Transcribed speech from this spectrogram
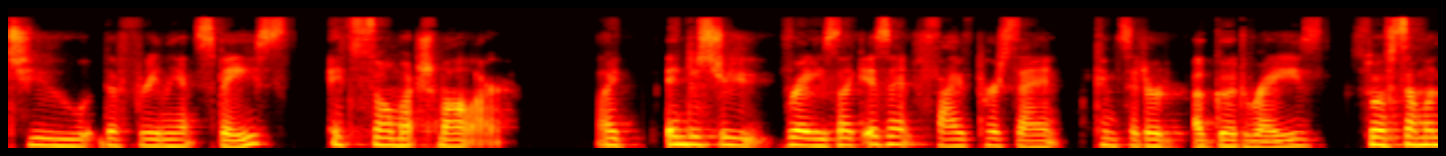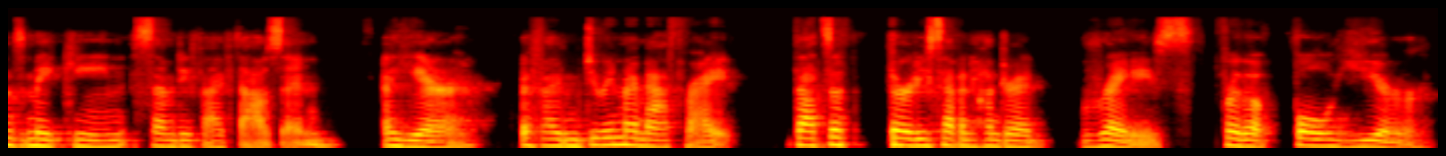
to the freelance space, it's so much smaller. Like industry raise, like isn't 5% considered a good raise? So if someone's making 75,000 a year, if I'm doing my math right, that's a 3700 raise for the full year.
